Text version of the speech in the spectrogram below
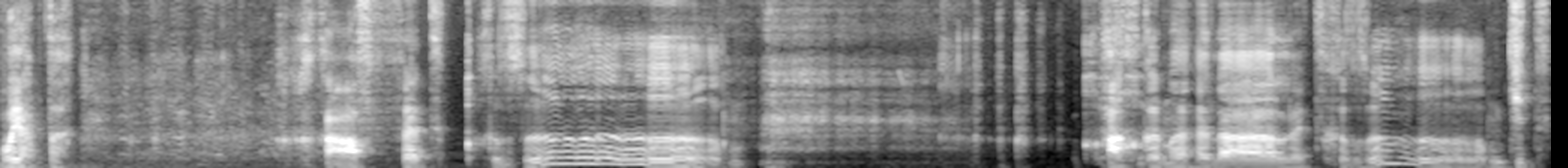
Bu yaptı. Affet kızım. Hakkını helal et kızım. Git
